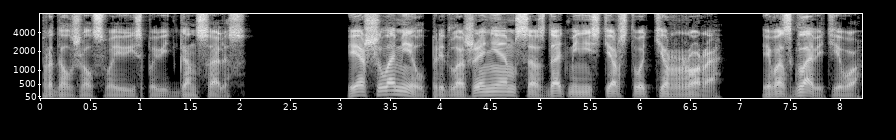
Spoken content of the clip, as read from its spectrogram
продолжал свою исповедь Гонсалес. И ошеломил предложением создать Министерство террора и возглавить его.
